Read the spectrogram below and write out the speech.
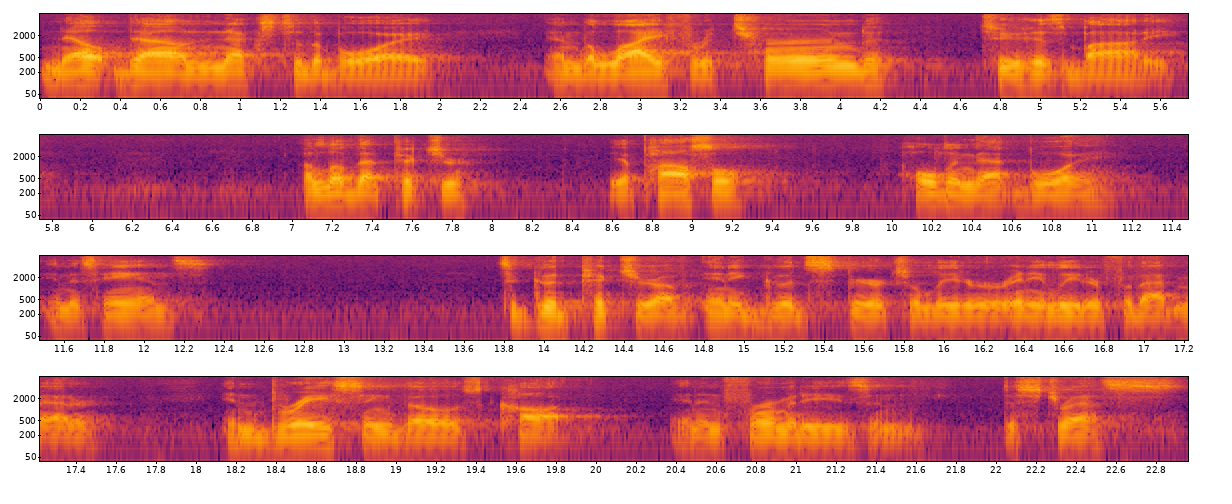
knelt down next to the boy, and the life returned to his body. I love that picture. The apostle holding that boy in his hands. It's a good picture of any good spiritual leader or any leader for that matter, embracing those caught in infirmities and distress.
